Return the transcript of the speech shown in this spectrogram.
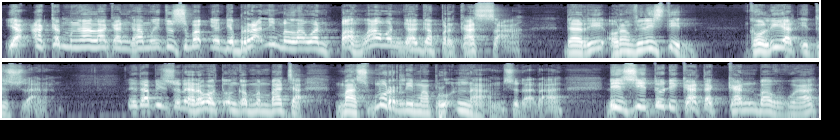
Yang akan mengalahkan kamu itu sebabnya dia berani melawan pahlawan gagah perkasa dari orang Filistin. Goliat itu saudara. Tetapi saudara waktu engkau membaca Mazmur 56 saudara. Di situ dikatakan bahwa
